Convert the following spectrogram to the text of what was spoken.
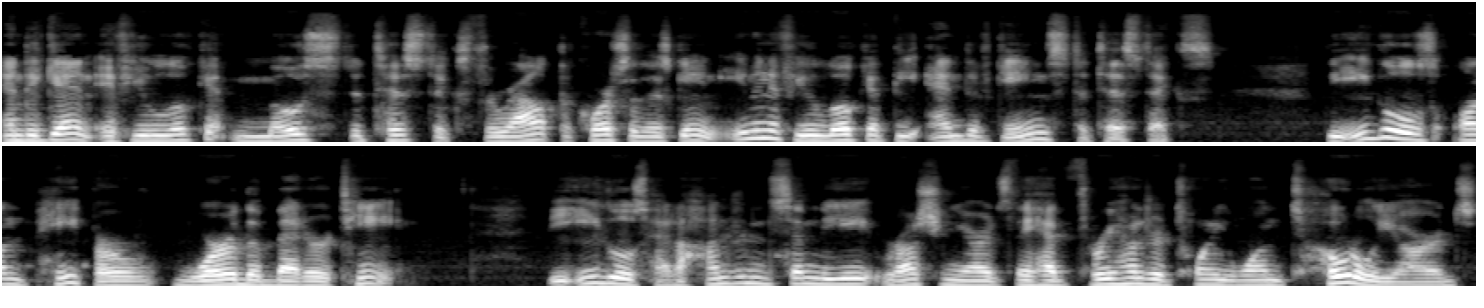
And again, if you look at most statistics throughout the course of this game, even if you look at the end of game statistics, the Eagles on paper were the better team. The Eagles had 178 rushing yards. They had 321 total yards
